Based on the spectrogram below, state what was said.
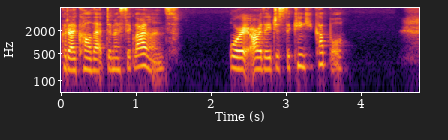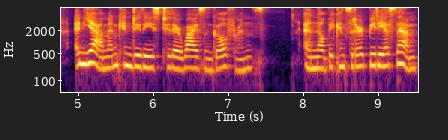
could I call that domestic violence? Or are they just a kinky couple? And yeah, men can do these to their wives and girlfriends and they'll be considered BDSM.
